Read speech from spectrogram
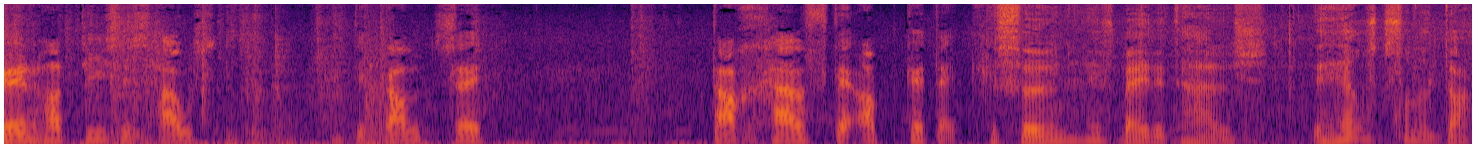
Föhn hat dieses Haus die ganze Dachhälfte abgedeckt. De föhn heeft bij dit huis de helft van het dak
